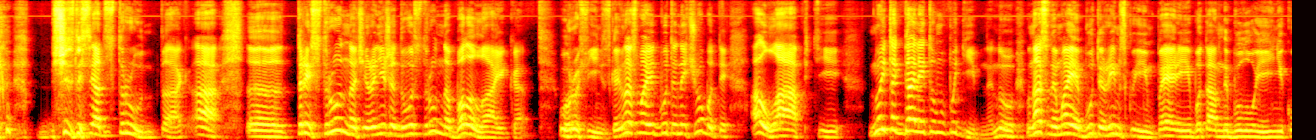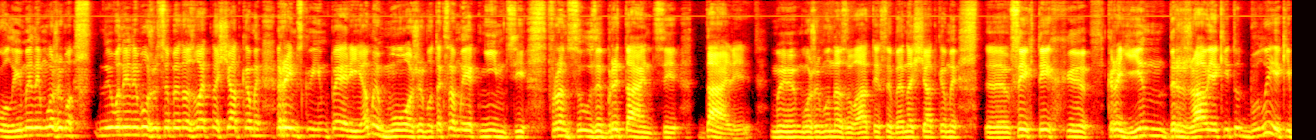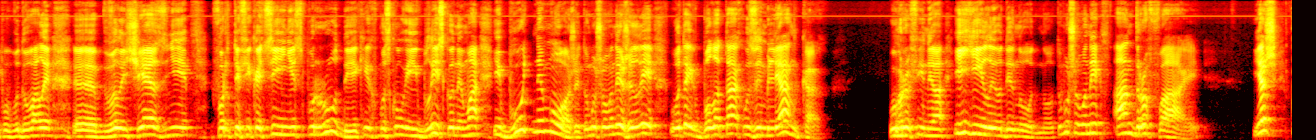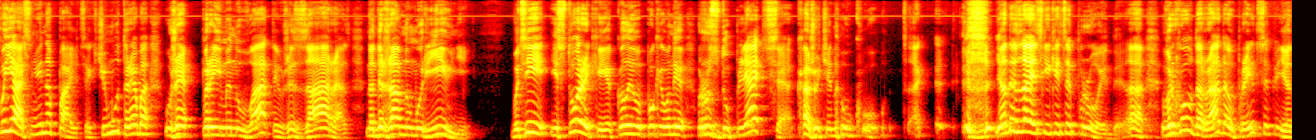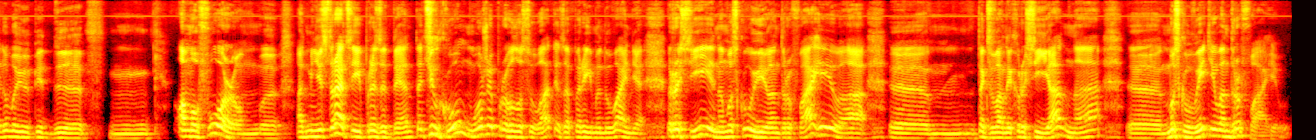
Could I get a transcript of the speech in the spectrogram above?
60 струн, так, а е, триструнна чи раніше двострунна балалайка угрофінська. І в нас мають бути не чоботи, а лапті. Ну і так далі, і тому подібне. Ну, у нас не має бути Римської імперії, бо там не було її ніколи. І ми не можемо, вони не можуть себе назвати нащадками Римської імперії, а ми можемо, так само як німці, французи, британці. Далі ми можемо назвати себе нащадками е, всіх тих е, країн, держав, які тут були, які побудували е, величезні фортифікаційні споруди, яких в Московії близько нема і будь не може, тому що вони жили у тих болотах, у землянках. У грофіни А, і їли один одного, тому що вони андрофаги. Я ж пояснюю на пальцях, чому треба вже перейменувати вже зараз на державному рівні. Бо ці історики, коли поки вони роздупляться, кажучи науково, я не знаю, скільки це пройде. А Верховна Рада, в принципі, я думаю, під е, амофором е, адміністрації президента цілком може проголосувати за перейменування Росії на Московію андрофагію, а е, так званих росіян на е, московитів андрофагів.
